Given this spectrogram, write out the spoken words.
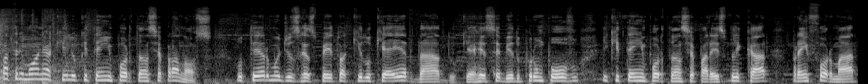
Patrimônio é aquilo que tem importância para nós. O termo diz respeito àquilo que é herdado, que é recebido por um povo e que tem importância para explicar, para informar,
